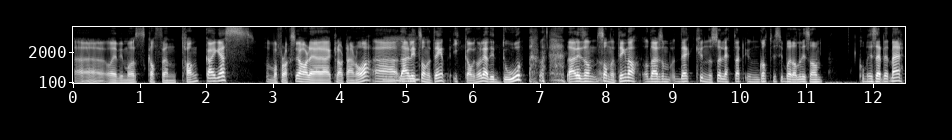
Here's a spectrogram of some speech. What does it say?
Eh, og vi må skaffe en tank, I guess. Hva flaks vi har det klart her nå. Eh, Det er litt sånne ting. Ikke har vi noe ledig do. det er liksom sånne ting, da. Og det, liksom, det kunne så lett vært unngått hvis vi bare hadde liksom kommunisert litt mer.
